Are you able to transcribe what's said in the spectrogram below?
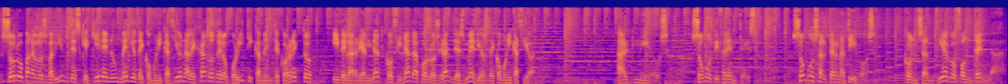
Solo para los valientes que quieren un medio de comunicación alejado de lo políticamente correcto y de la realidad cocinada por los grandes medios de comunicación. Alt News. Somos diferentes. Somos alternativos. Con Santiago Fontenga.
